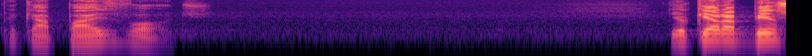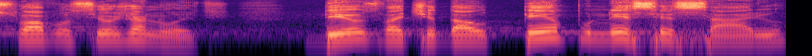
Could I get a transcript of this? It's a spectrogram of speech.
Para que a paz volte. Eu quero abençoar você hoje à noite. Deus vai te dar o tempo necessário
